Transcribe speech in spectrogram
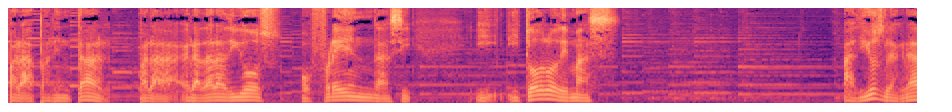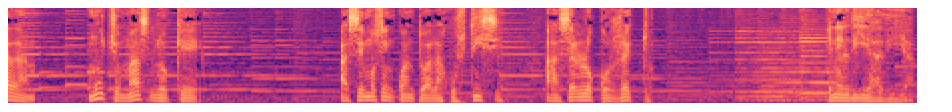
para aparentar, para agradar a Dios, ofrendas y, y todo lo demás, a Dios le agrada mucho más lo que hacemos en cuanto a la justicia, a hacer lo correcto en el día a día.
